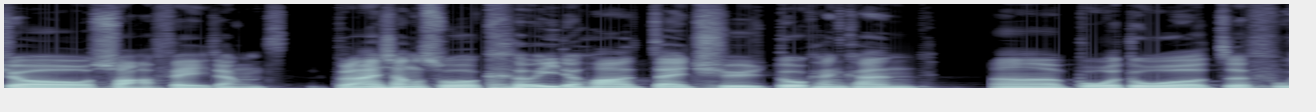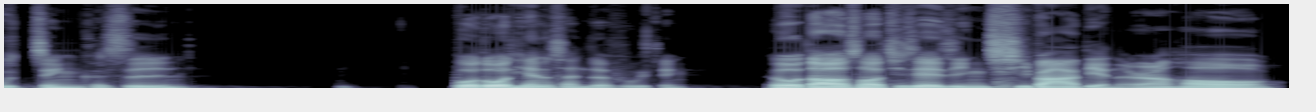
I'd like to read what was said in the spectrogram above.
就耍费这样子。本来想说可以的话再去多看看呃博多这附近，可是博多天神这附近，可我到的时候其实已经七八点了，然后。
